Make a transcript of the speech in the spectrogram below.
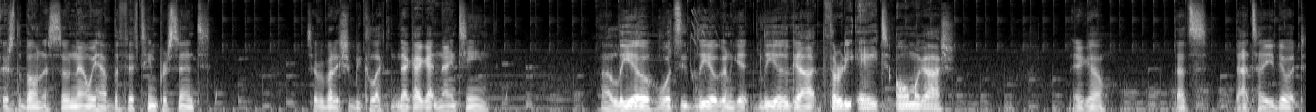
there's the bonus. So now we have the 15%. So everybody should be collecting. That guy got 19. Uh, Leo, what's Leo gonna get? Leo got 38. Oh my gosh. There you go. That's that's how you do it.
